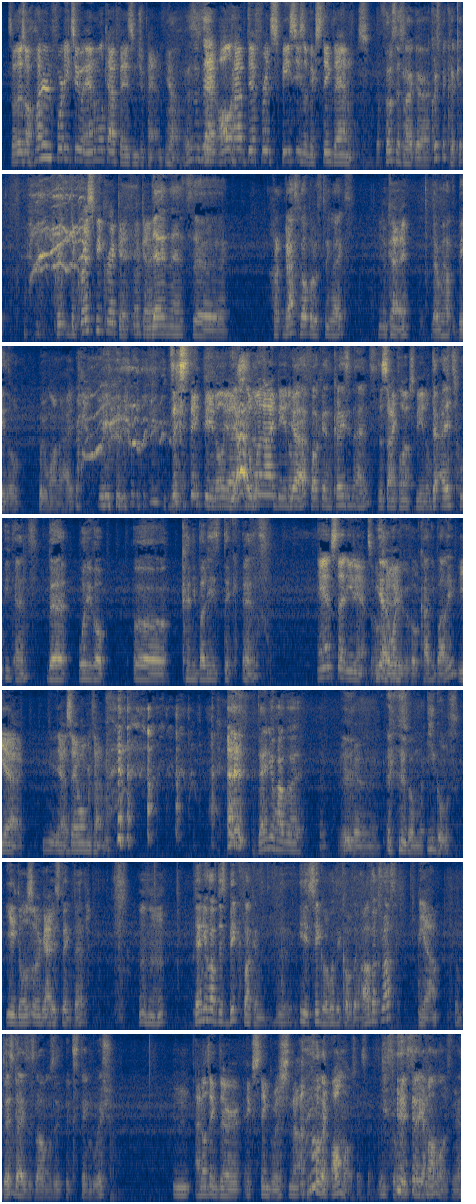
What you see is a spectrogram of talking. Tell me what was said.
So there's 142 animal cafes in Japan Yeah, this is that the all have different species of extinct animals. the first is like a crispy cricket. Cri- The crispy cricket, okay. Then it's uh, a grasshopper with three legs. Okay. Then we have the beetle with one eye. it's extinct beetle, yeah. Yeah, the the- one-eyed beetle. yeah, fucking crazy ants. The cyclops beetle. The ants who eat ants. The what do you call uh, cannibalistic ants? Ants that eat ants. Okay. Yeah, what do you call cannibali? Yeah. Yeah, say it one more time. Then you have uh, uh, some eagles. Eagles, who okay. extinct then. Mm-hmm. Then you have this big fucking uh, seagull, what do they call them? Albatross? Yeah. This guy is almost extinguished. Mm, I don't think they're extinguished, no. No, like almost, I said. So they say almost, yeah?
